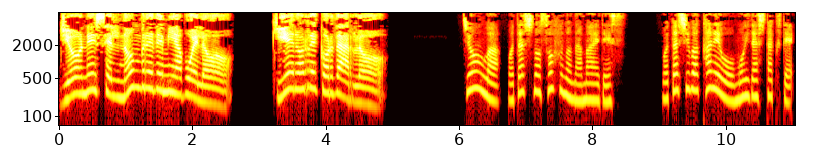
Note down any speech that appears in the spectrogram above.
John es el nombre de mi abuelo. Quiero recordarlo. ジョンは私の祖父の名前です。私は彼を思い出したくて。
